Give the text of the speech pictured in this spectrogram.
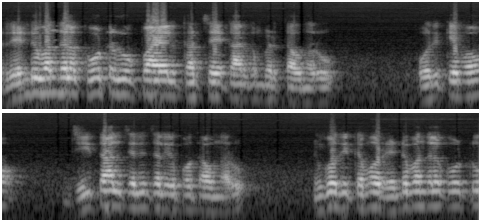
రెండు వందల కోట్ల రూపాయలు ఖర్చు అయ్యే కార్యక్రమం పెడతా ఉన్నారు. ఒకరికేమో జీతాలు చెల్లించలేకపోతా ఉన్నారు. ఇంకో దిక్కేమో రెండు వందల కోట్లు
